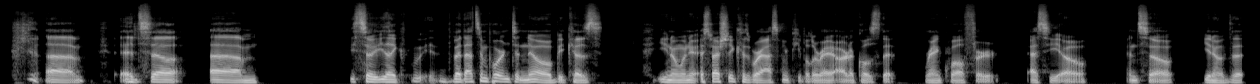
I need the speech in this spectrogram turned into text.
um, and so, um, so you like, but that's important to know because, you know, when, especially because we're asking people to write articles that rank well for SEO. And so, you know, the,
